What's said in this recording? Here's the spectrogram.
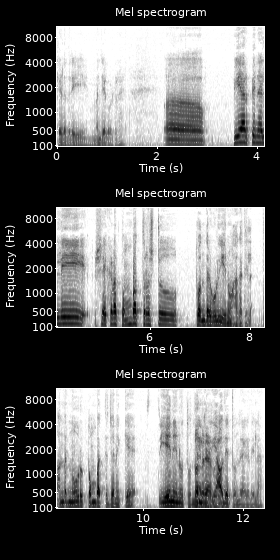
ಕೇಳಿದ್ರಿ ಮಂಜೇಗೌಡ್ರೆ. ಪಿ ಆರ್ ಪಿನಲ್ಲಿ ಶೇಕಡ ತೊಂಬತ್ತರಷ್ಟು ತೊಂದರೆಗಳು ಏನೂ ಆಗೋದಿಲ್ಲ. ಅಂದ್ರೆ ನೂರಕ್ಕೆ ತೊಂಬತ್ತು ಜನಕ್ಕೆ ಏನೇನು ತೊಂದರೆ ಯಾವುದೇ ತೊಂದರೆ ಆಗೋದಿಲ್ಲ.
